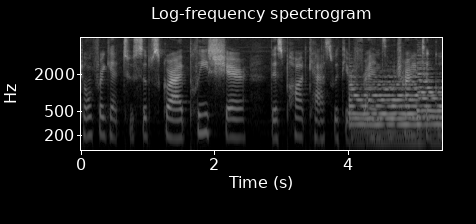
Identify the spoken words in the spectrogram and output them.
Don't forget to subscribe. Please share this podcast with your friends. I'm trying to go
